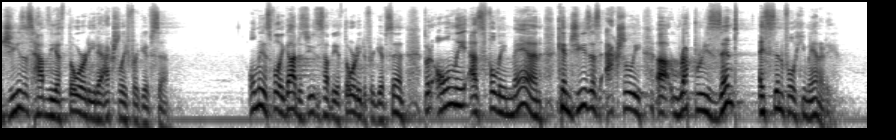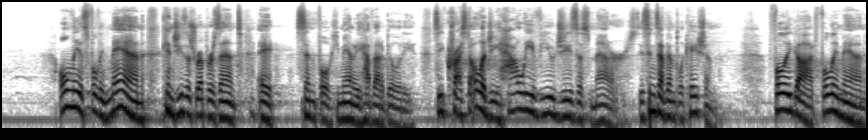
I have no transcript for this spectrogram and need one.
Jesus have the authority to actually forgive sin. Only as fully God does Jesus have the authority to forgive sin, but only as fully man can Jesus actually uh, represent a sinful humanity. Only as fully man can Jesus represent a sinful humanity, have that ability. See, Christology, how we view Jesus matters. These things have implication. Fully God, fully man,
